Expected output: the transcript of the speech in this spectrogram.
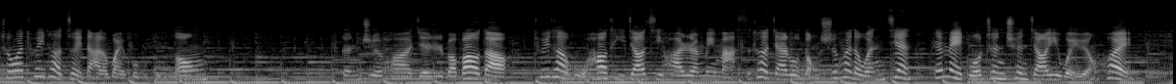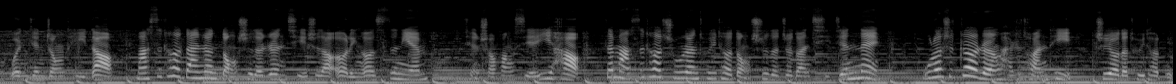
成为 Twitter 最大的外部股东。根据《华尔街日报》报道，Twitter 五号提交计划任命马斯克加入董事会的文件给美国证券交易委员会。文件中提到，马斯克担任董事的任期是到二零二四年，且双方协议好，在马斯克出任 Twitter 董事的这段期间内。无论是个人还是团体持有的推特股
